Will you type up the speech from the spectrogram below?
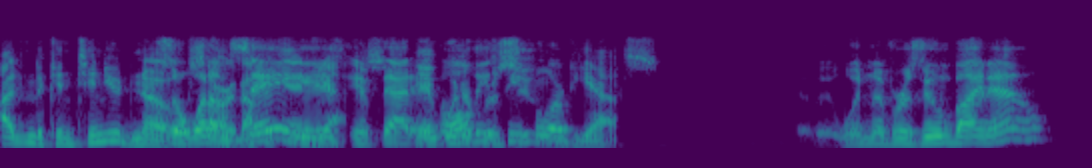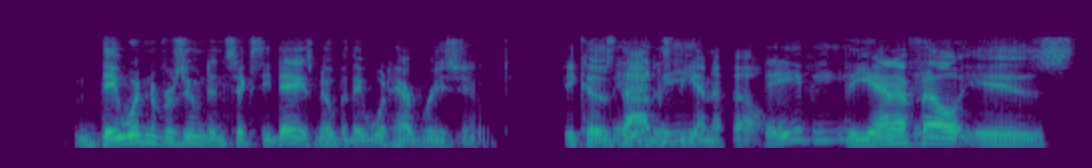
I didn't continued. No. So what I'm saying again, is yes. if that- It if all these people are- resumed, yes, It wouldn't have resumed by now. they wouldn't have resumed in 60 days. No, but they would have resumed because that is the NFL. Maybe The NFL maybe. is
